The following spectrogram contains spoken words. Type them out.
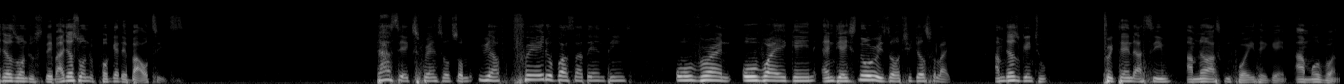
just want to sleep. I just want to forget about it. That's the experience of some. We have prayed over certain things over and over again, and there is no result. You just feel like, I'm just going to pretend as if I'm not asking for it again. I'm move on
